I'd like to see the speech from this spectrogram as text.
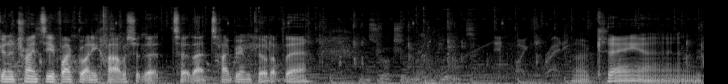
Going to try and see if I've got any harvest at that, uh, that Tiberium field up there. Okay, and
